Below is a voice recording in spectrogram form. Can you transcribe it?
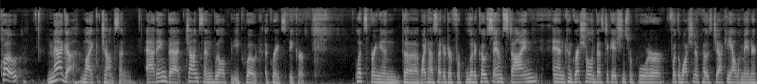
quote, MAGA Mike Johnson, adding that Johnson will be, quote, a great speaker. Let's bring in the White House editor for Politico, Sam Stein, and congressional investigations reporter for the Washington Post, Jackie Alemany,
